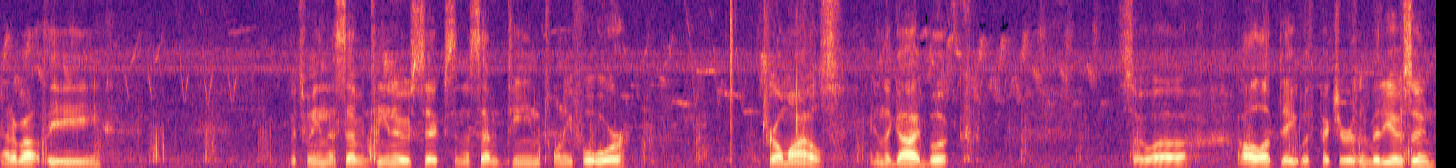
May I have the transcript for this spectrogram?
at about the between the 1706 and the 1724 trail miles in the guidebook. So uh, I'll update with pictures and videos soon.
